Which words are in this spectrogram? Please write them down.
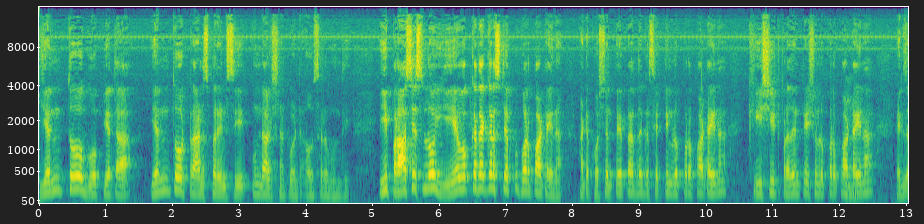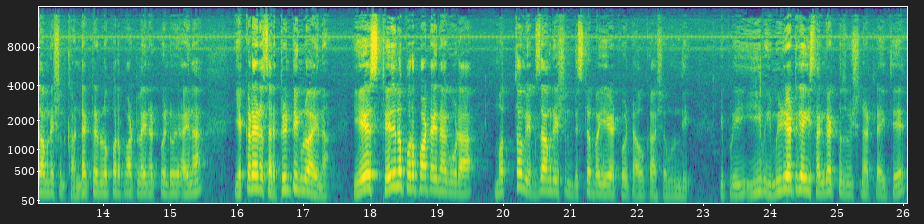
ఎంతో గోప్యత ఎంతో ట్రాన్స్పరెన్సీ ఉండాల్సినటువంటి అవసరం ఉంది. ఈ ప్రాసెస్లో ఏ ఒక్క దగ్గర స్టెప్ పొరపాటైనా అంటే క్వశ్చన్ పేపర్ దగ్గర సెట్టింగ్లో పొరపాటైనా కీ షీట్ ప్రజెంటేషన్లో పొరపాటైనా ఎగ్జామినేషన్ కండక్టర్లో పొరపాట్లు అయినటువంటి అయినా ఎక్కడైనా సరే ప్రింటింగ్లో అయినా ఏ స్టేజ్లో పొరపాటైనా కూడా మొత్తం ఎగ్జామినేషన్ డిస్టర్బ్ అయ్యేటువంటి అవకాశం ఉంది. ఇప్పుడు ఈ- ఈ ఇమీడియట్గా ఈ సంఘటన చూసినట్లయితే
